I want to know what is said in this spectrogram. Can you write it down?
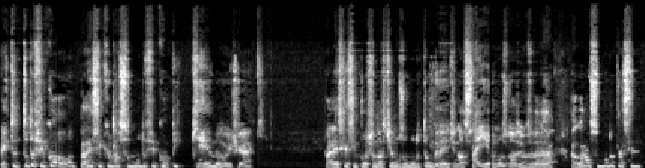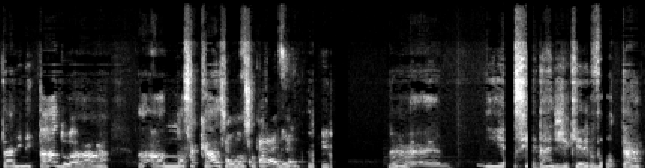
É tudo ficou. Parece que o nosso mundo ficou pequeno, Jaque. Parece que assim, poxa, nós tínhamos um mundo tão grande, nós saímos, nós íamos. Agora nosso mundo está tá limitado a, a, a nossa casa, a o nosso casa. apartamento. Né? E a ansiedade de querer voltar.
